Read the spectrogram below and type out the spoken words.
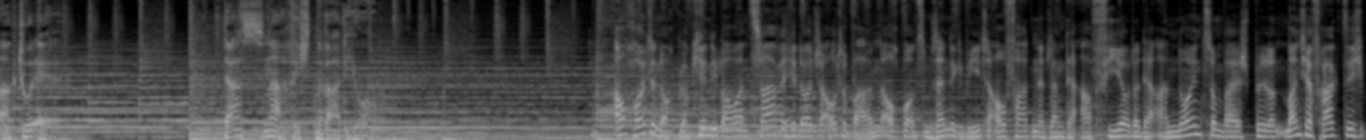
aktuell. Das Nachrichtenradio. Auch heute noch blockieren die Bauern zahlreiche deutsche Autobahnen, auch bei uns im Sendegebiet, Auffahrten entlang der A4 oder der A9 zum Beispiel. Und mancher fragt sich,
